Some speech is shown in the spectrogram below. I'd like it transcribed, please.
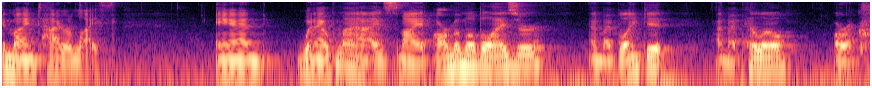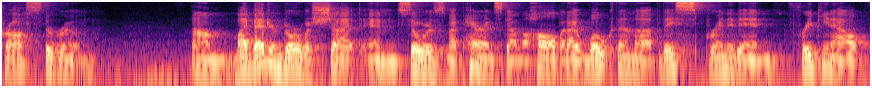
in my entire life. And when I open my eyes, my arm immobilizer and my blanket and my pillow are across the room. Um, my bedroom door was shut, and so was my parents down the hall. But I woke them up. They sprinted in, freaking out.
